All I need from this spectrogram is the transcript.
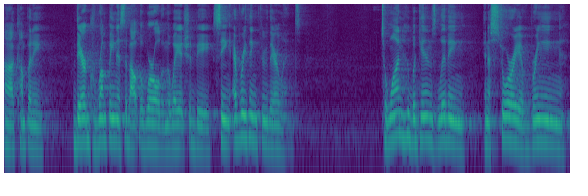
uh, company, their grumpiness about the world and the way it should be, seeing everything through their lens, to one who begins living in a story of bringing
